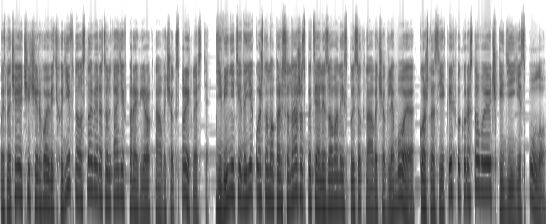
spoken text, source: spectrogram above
визначаючи черговість ходів на основі результатів перевірок навичок спритності. Divinity дає кожному персонажу спеціалізований список навичок для бою, кожна з яких використовує очки дії з пулу.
